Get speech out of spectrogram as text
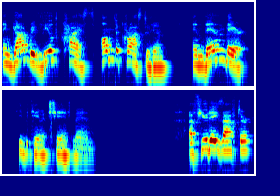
And God revealed Christ on the cross to him. And then there, he became a changed man. A few days after,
